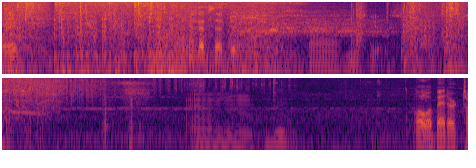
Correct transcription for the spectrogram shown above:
Wait. And that's that. Oh, a better ti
